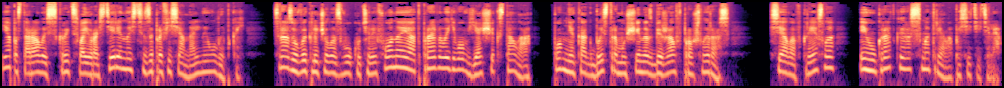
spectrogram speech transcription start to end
Я постаралась скрыть свою растерянность за профессиональной улыбкой. Сразу выключила звук у телефона и отправила его в ящик стола, помня, как быстро мужчина сбежал в прошлый раз. Села в кресло и украдкой рассмотрела посетителя.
